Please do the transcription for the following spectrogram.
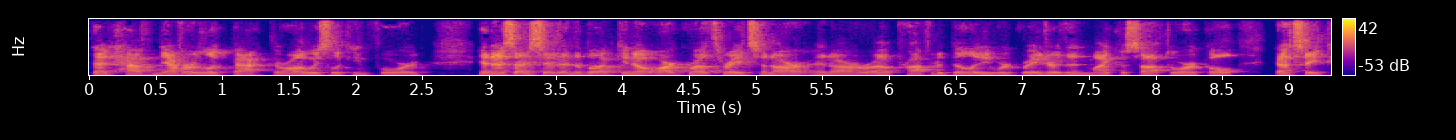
that have never looked back. They're always looking forward. And as I said in the book, you know, our growth rates and our and our uh, profitability were greater than Microsoft, Oracle, SAP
